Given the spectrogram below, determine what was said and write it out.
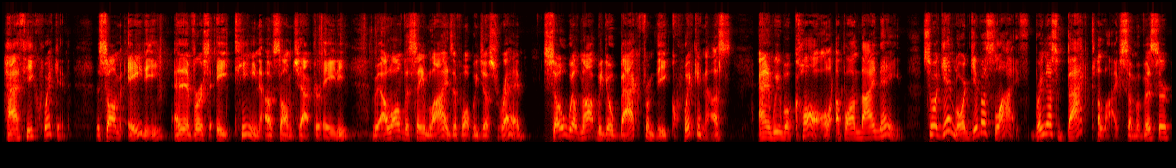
hath he quickened. Psalm 80 and then verse 18 of Psalm chapter 80, along the same lines of what we just read. So will not we go back from thee, quicken us, and we will call upon thy name. So again, Lord, give us life. Bring us back to life. Some of us are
